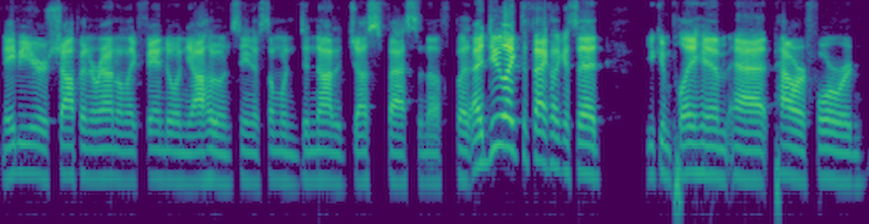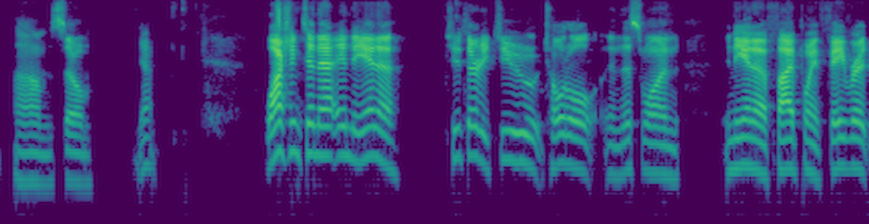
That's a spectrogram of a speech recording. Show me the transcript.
maybe you're shopping around on like FanDuel and Yahoo and seeing if someone did not adjust fast enough. But I do like the fact, like I said, you can play him at power forward. Um, so yeah. Washington at Indiana, 232 total in this one. Indiana five point favorite.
